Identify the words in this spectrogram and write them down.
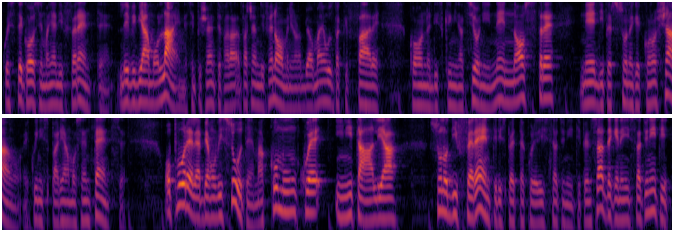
queste cose in maniera differente, le viviamo online, semplicemente fa- facendo i fenomeni, non abbiamo mai avuto a che fare con discriminazioni né nostre né di persone che conosciamo e quindi spariamo sentenze. Oppure le abbiamo vissute, ma comunque in Italia sono differenti rispetto a quelle degli Stati Uniti. Pensate che negli Stati Uniti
